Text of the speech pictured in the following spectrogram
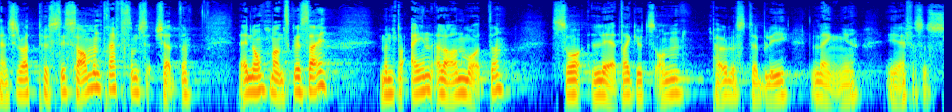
kanskje det var et pussig sammentreff som skjedde. Det er enormt vanskelig å si, men på en eller annen måte så leda Guds ånd Paulus til å bli lenge i Efesus.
